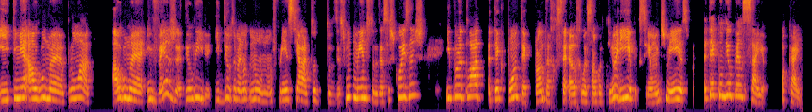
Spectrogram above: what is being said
e tinha alguma, por um lado, alguma inveja dele ir e de eu também não, não, não experienciar todo, todos esses momentos, todas essas coisas. E por outro lado, até que ponto é que pronto, a, a relação continuaria, porque seriam muitos meses. Até que um dia eu pensei, ok,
